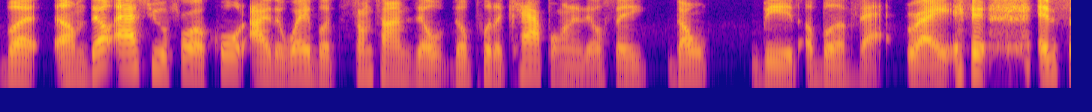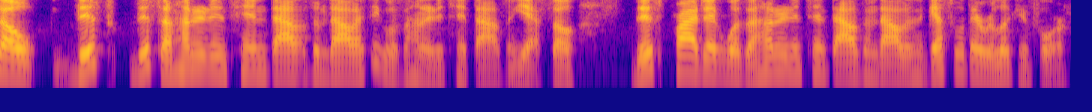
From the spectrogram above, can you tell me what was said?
But um, they'll ask you for a quote either way. But sometimes they'll they'll put a cap on it. They'll say don't bid above that, right? and so this this one hundred and ten thousand dollars, I think it was one hundred and ten thousand. Yeah. So this project was one hundred and ten thousand dollars, and guess what they were looking for?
